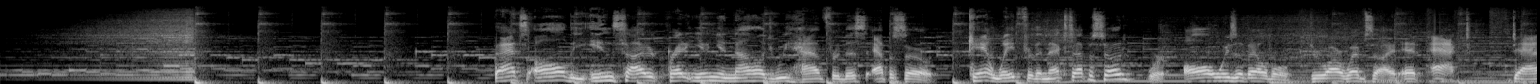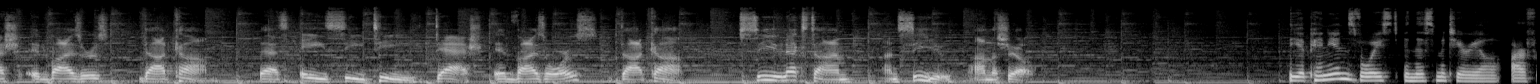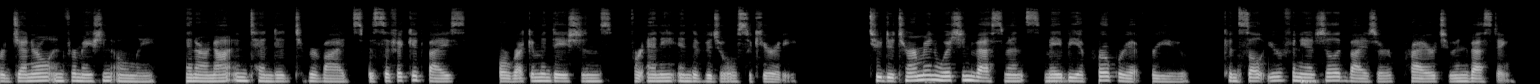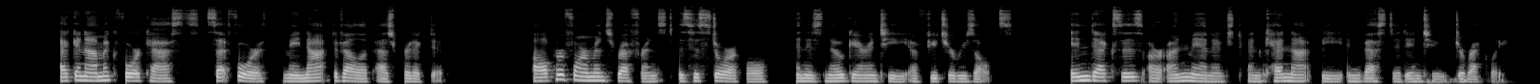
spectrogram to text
That's all the insider credit union knowledge we have for this episode. Can't wait for the next episode? We're always available through our website at act advisors.com. That's act advisors.com. See you next time and see you on the show. The opinions voiced in this material are for general information only and are not intended to provide specific advice or recommendations for any individual security. To determine which investments may be appropriate for you, consult your financial advisor prior to investing. Economic forecasts set forth may not develop as predicted. All performance referenced is historical and is no guarantee of future results. Indexes are unmanaged and cannot be invested into directly.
